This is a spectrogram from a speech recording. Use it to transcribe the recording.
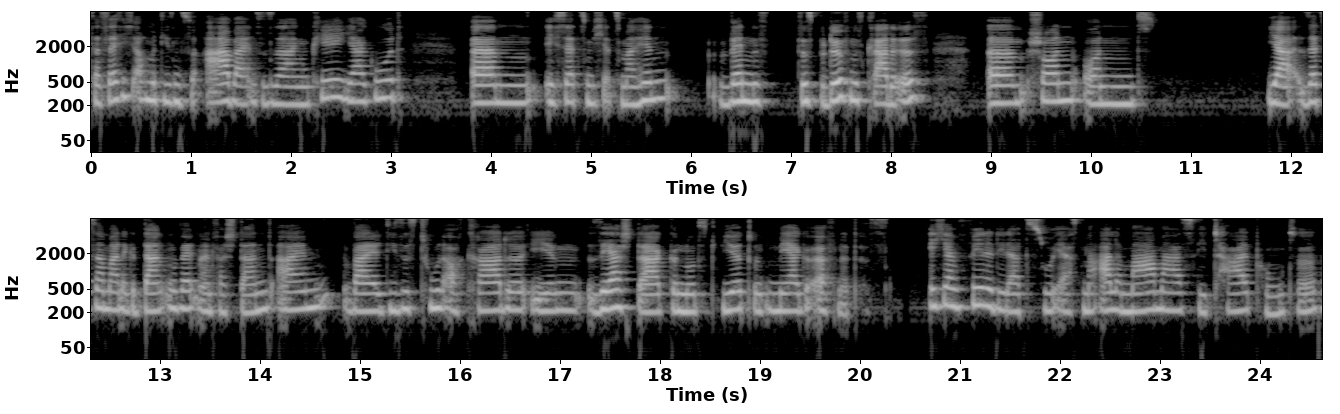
tatsächlich auch mit diesen zu arbeiten, zu sagen, okay, ja gut, ähm, ich setze mich jetzt mal hin, wenn es das Bedürfnis gerade ist, ähm, schon und ja, setze meine Gedankenwelt, meinen Verstand ein, weil dieses Tool auch gerade eben sehr stark genutzt wird und mehr geöffnet ist. Ich empfehle dir dazu erstmal alle Mamas Vitalpunkte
